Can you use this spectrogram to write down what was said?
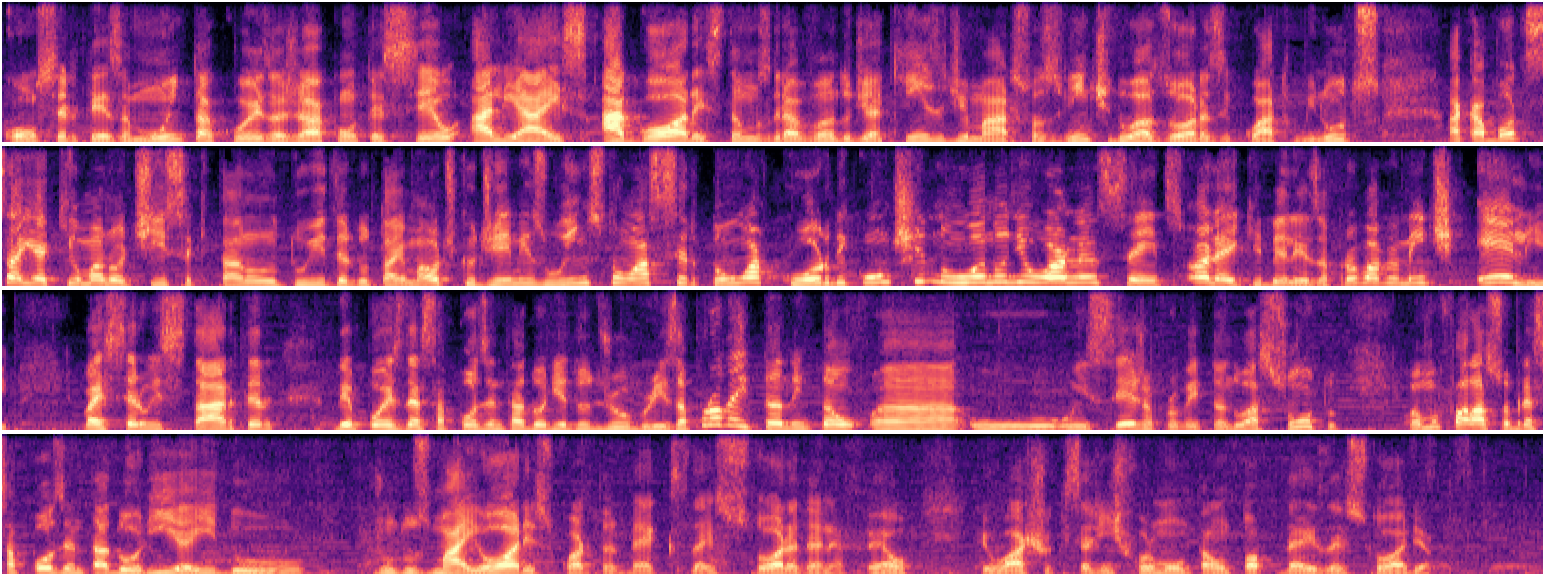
Com certeza, muita coisa já aconteceu. Aliás, agora estamos gravando dia 15 de março, às 22 horas e 4 minutos. Acabou de sair aqui uma notícia que está no Twitter do Timeout que o James Winston acertou um acordo e continua no New Orleans Saints. Olha aí que beleza. Provavelmente ele vai ser o starter depois dessa aposentadoria do Drew Brees. Aproveitando então uh, o, o ensejo, aproveitando o assunto, vamos falar sobre essa aposentadoria aí do de um dos maiores quarterbacks da história da NFL. Eu acho que se a gente for montar um top 10 da história,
